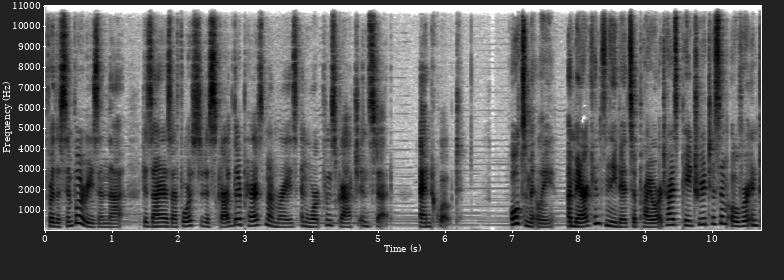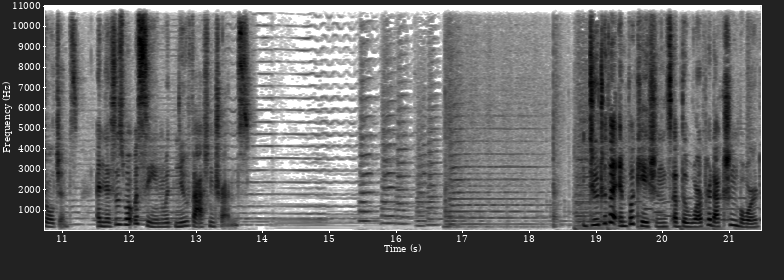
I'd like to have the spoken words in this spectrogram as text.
for the simple reason that designers are forced to discard their past memories and work from scratch instead. Ultimately, Americans needed to prioritize patriotism over indulgence, and this is what was seen with new fashion trends. Due to the implications of the War Production Board,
